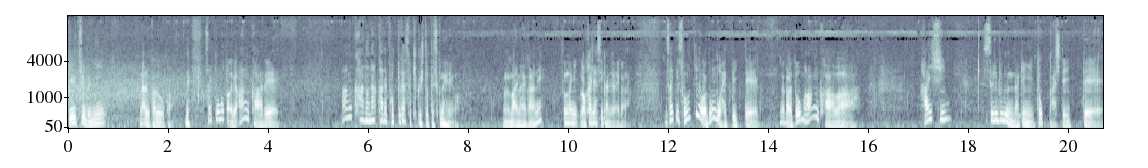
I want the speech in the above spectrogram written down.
YouTube になるかどうか。で最近思ったんだけどアンカーでアンカーの中でポッドキャスト聞く人って少ないのよ、うん、前々からね。そんなに分かりやすい感じじゃないから。最近その機能がどんどん減っていってだからどうもアンカーは配信する部分だけに特化していって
